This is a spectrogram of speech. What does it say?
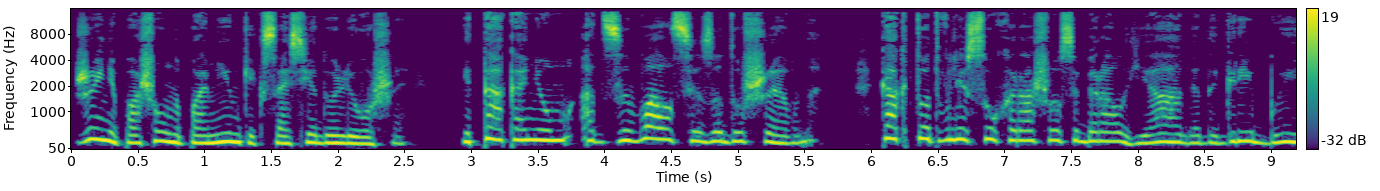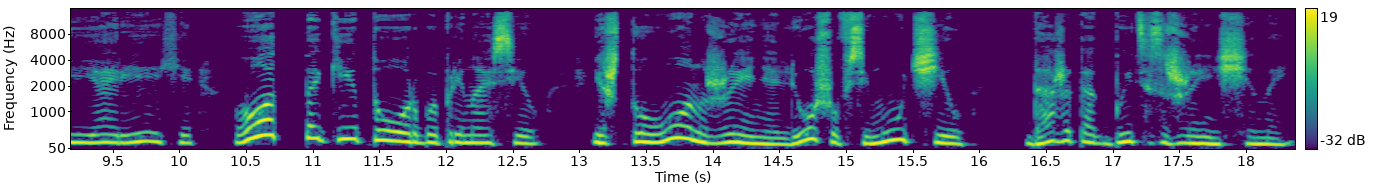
Женя пошел на поминки к соседу Леше и так о нем отзывался задушевно, как тот в лесу хорошо собирал ягоды, грибы и орехи, вот такие торбы приносил, и что он, Женя, Лешу всему учил, даже как быть с женщиной.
